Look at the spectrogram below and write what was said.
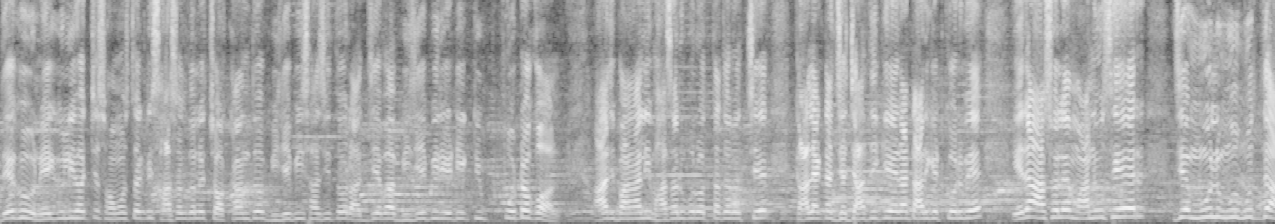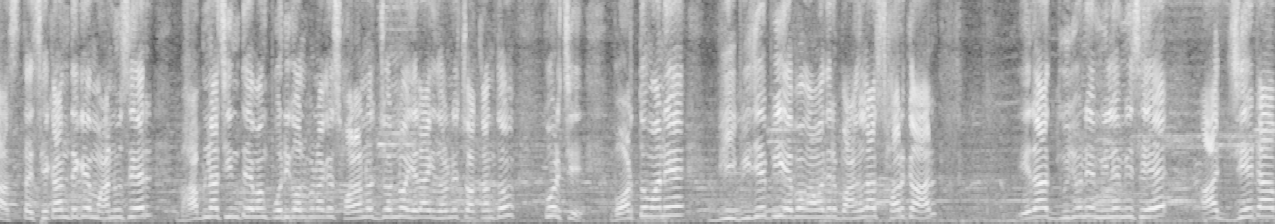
দেখুন, এইগুলি হচ্ছে সমস্ত একটি শাসক দলের চক্রান্ত। বিজেপি শাসিত রাজ্যে বা বিজেপির এটি একটি প্রোটোকল আজ বাঙালি ভাষার উপর অত্যাচার হচ্ছে। কাল একটা জাতিকে এরা টার্গেট করবে। এরা আসলে মানুষের যে মূল মু- মুদ্রা, তাই সেখান থেকে মানুষের ভাবনা, চিন্তা এবং পরিকল্পনাকে সরানোর জন্য এরা এই ধরনের চক্রান্ত করছে। বর্তমানে বিজেপি এবং আমাদের বাংলা সরকার, এরা দুজনে মিলেমিশে আজ যেটা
